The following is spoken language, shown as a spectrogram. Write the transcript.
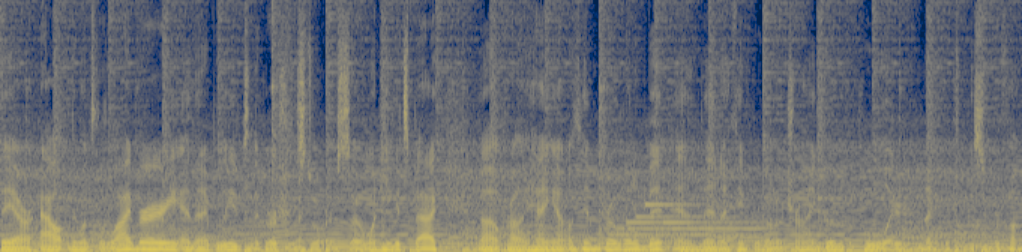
they are out. They went to the library and then I believe to the grocery store. So when he gets back, I'll probably hang out with him for a little bit, and then I think we're going to try and go to the pool later tonight, which will be super fun.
